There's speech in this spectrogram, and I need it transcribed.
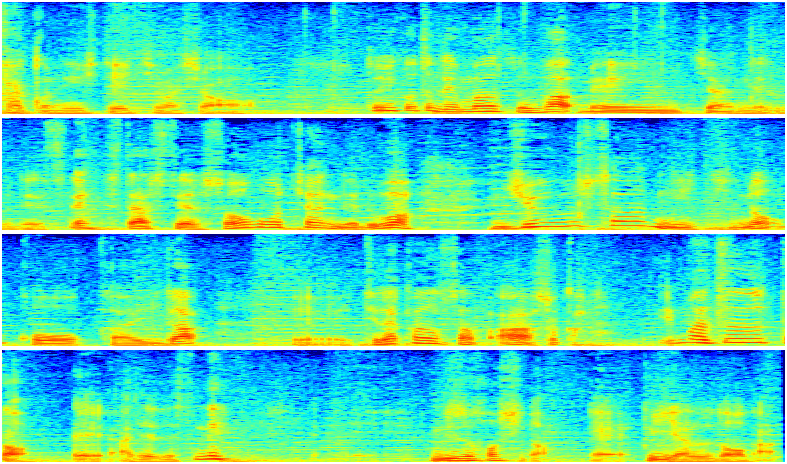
確認していきましょう。ということで、まずはメインチャンネルですね。スターステル総合チャンネルは、13日の公開が、えー、テラカンさん、あ、そっか、今ずーっと、えーあれですね、水星の、えー PR 動画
